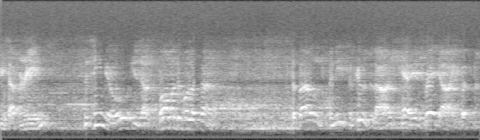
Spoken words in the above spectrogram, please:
hunting submarines, the Seamew is a formidable opponent. The bulge beneath the fuselage carries radar equipment.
